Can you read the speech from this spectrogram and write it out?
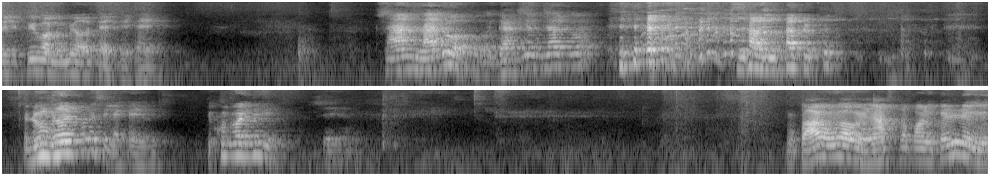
પછી પીવાનું મેં અત્યારથી થાય. સાંજ લાડુ ગાંઠિયો ચા ખવાય સાંજ લાડુ. ડુંગળી પડે છે લખાઈ એ ખૂટવાડી દીધી. તો હવે નાસ્તો પાણી કરી લઈએ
